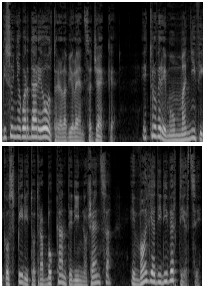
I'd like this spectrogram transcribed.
Bisogna guardare oltre la violenza, Jack, e troveremo un magnifico spirito traboccante di innocenza e voglia di divertirsi.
